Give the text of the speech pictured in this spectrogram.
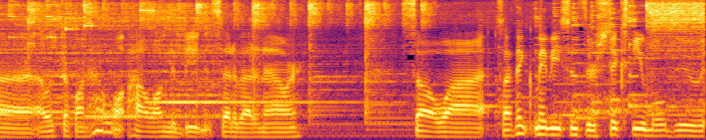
Uh, I looked up on how, how long to beat and it said about an hour. So, uh, so I think maybe since there's 60, we'll do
